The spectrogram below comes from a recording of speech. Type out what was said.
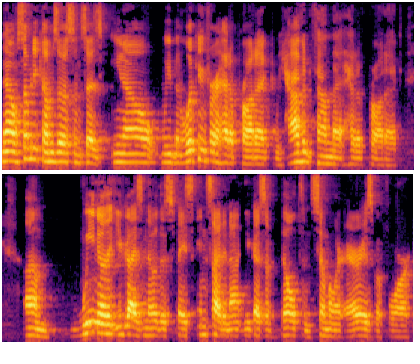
Now, if somebody comes to us and says, you know, we've been looking for a head of product, we haven't found that head of product. Um, we know that you guys know this space inside and out. You guys have built in similar areas before.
